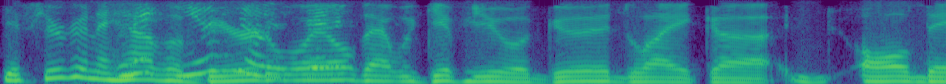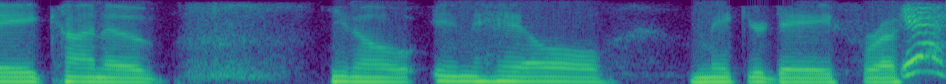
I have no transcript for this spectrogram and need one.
if you're going to have a beard oil that would give you a good like uh all day kind of you know inhale make your day fresh yes,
